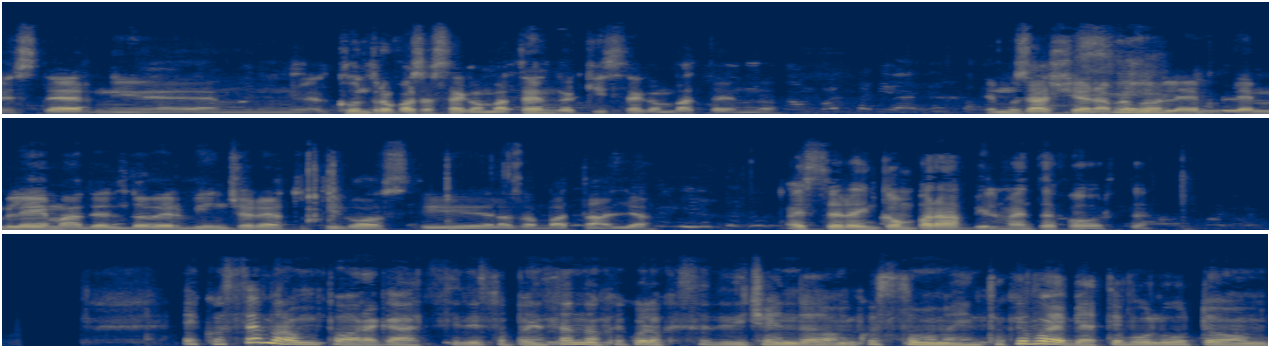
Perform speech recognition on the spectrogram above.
esterni, e, mm, contro cosa stai combattendo e chi stai combattendo. E Musashi era sì. proprio l'emblema del dover vincere a tutti i costi la sua battaglia. Essere incomparabilmente forte. Ecco, sembra un po', ragazzi, adesso pensando anche a quello che state dicendo in questo momento, che voi abbiate voluto,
